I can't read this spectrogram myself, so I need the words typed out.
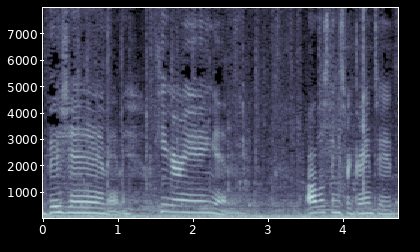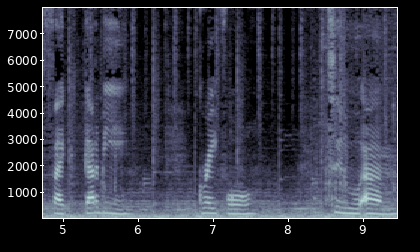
vision and hearing and all those things for granted. It's like, gotta be grateful to um,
